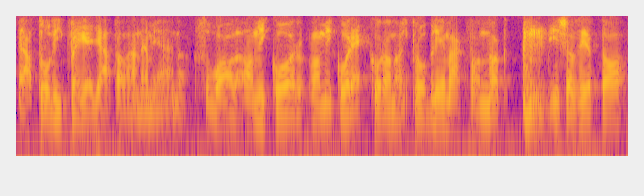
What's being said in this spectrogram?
Attól itt meg egyáltalán nem járnak. Szóval amikor, amikor ekkora nagy problémák vannak, és azért a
